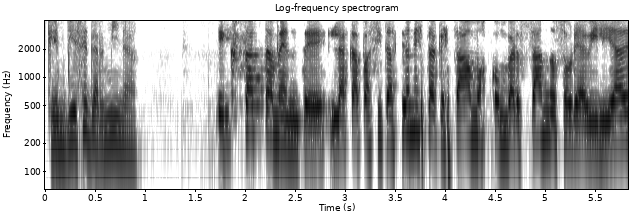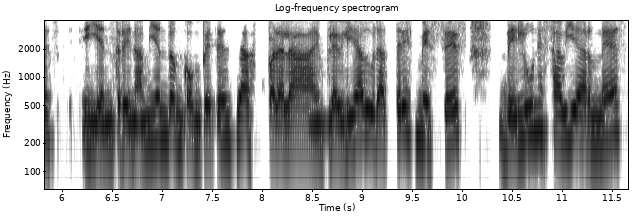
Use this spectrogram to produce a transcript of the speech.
que empieza y termina. Exactamente. La capacitación esta que estábamos conversando sobre habilidades y entrenamiento en competencias para la empleabilidad dura tres meses, de lunes a viernes,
